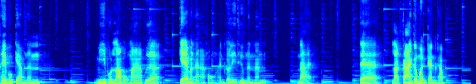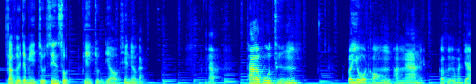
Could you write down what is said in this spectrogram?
ให้โปรแกรมนั้น มีผลลัพธ์ออกมาเพื่อแก้ปัญหาของอัลกอริทึมนั้นๆ ได้ แต่หลักการก็เหมือนกันครับ ก็คือจะมีจุดสิ้นสุดเพียงจุดเดียวเช่นเดียวกันนะครับ ถ้าเราพูดถึงประโยชน์ของผังงานเนี่ยก็คือมันจะ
